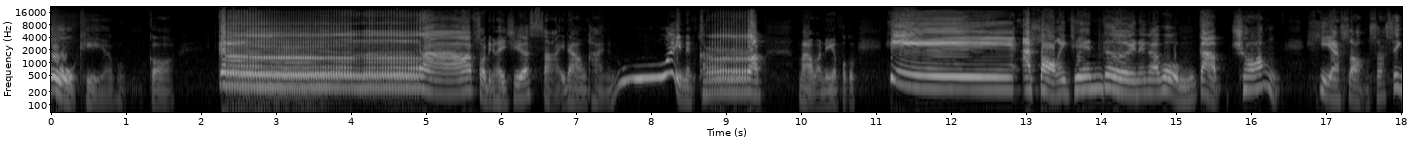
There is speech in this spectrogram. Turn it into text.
โอเคครับผมก็กราบสวัสดีใครเชื้อสายดาวอังขายกันด้วยนะครับ มาวันนี้ก็พบกับเฮอะสองอีกเช่นเคยนะครับผมกับช่องเฮียสองซอสซิ่ง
